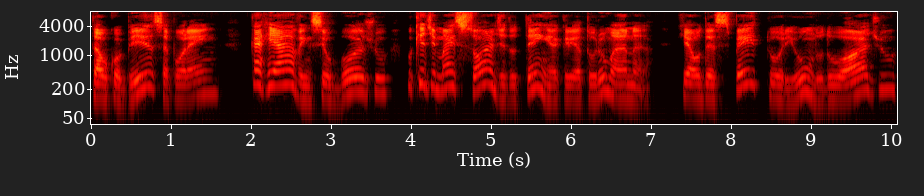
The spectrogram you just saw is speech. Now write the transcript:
Tal cobiça, porém, carreava em seu bojo o que de mais sórdido tem a criatura humana, que é o despeito oriundo do ódio,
